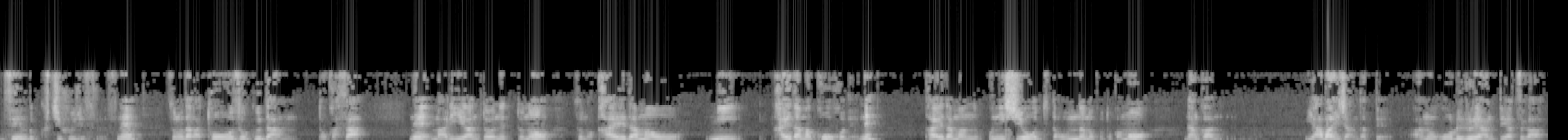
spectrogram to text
全部口封じするんですね。その、だから盗賊団とかさ、ね、マリー・アントワネットのその替え玉を、に、替え玉候補でね、替え玉にしようって言った女の子とかも、なんか、やばいじゃん。だって、あのオルルヤンってやつが、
